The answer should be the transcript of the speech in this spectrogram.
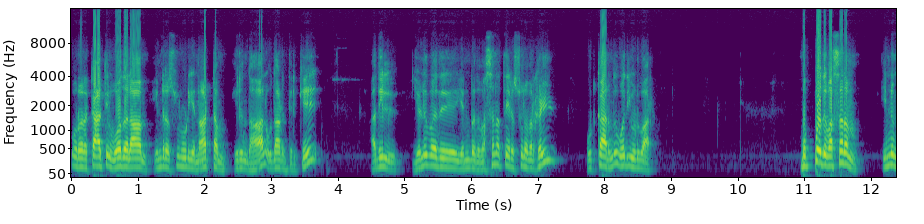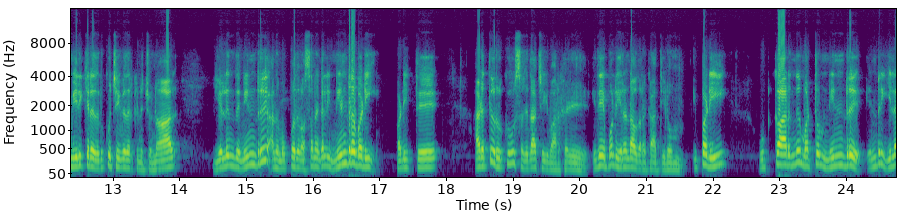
ஒரு ரக்காத்தில் ஓதலாம் என்ற ரசூலுடைய நாட்டம் இருந்தால் உதாரணத்திற்கு அதில் எழுபது எண்பது வசனத்தை ரசூல் அவர்கள் உட்கார்ந்து ஓதி விடுவார் முப்பது வசனம் இன்னும் இருக்கிறது ருக்கு செய்வதற்குன்னு சொன்னால் எழுந்து நின்று அந்த முப்பது வசனங்களை நின்றபடி படித்து அடுத்து ருக்கு சஜதா செய்வார்கள். இதே போல் இரண்டாவது ரக்காத்திலும். இப்படி உட்கார்ந்து மற்றும் நின்று என்று இல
